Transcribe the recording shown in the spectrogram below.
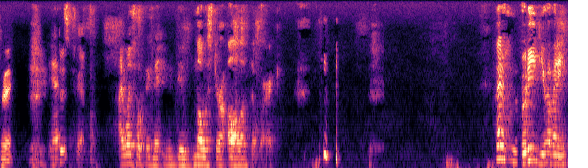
Right. Yeah, it's true. I was hoping that you would do most or all of the work. I don't know. Rudy, do you have any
